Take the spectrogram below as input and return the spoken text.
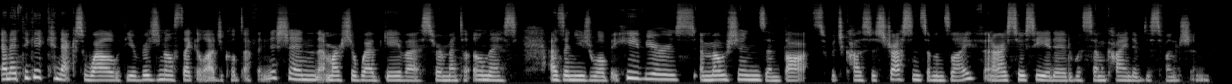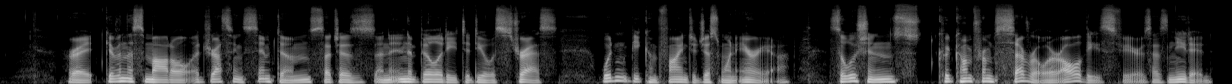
And I think it connects well with the original psychological definition that Marcia Webb gave us for mental illness as unusual behaviors, emotions, and thoughts which cause distress in someone's life and are associated with some kind of dysfunction. Right. Given this model, addressing symptoms such as an inability to deal with stress wouldn't be confined to just one area. Solutions could come from several or all of these spheres as needed.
